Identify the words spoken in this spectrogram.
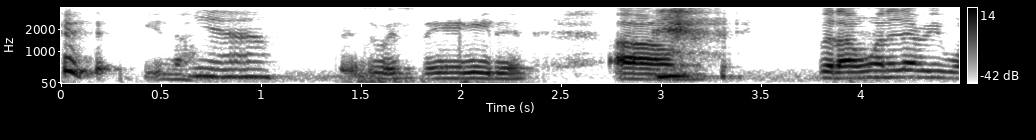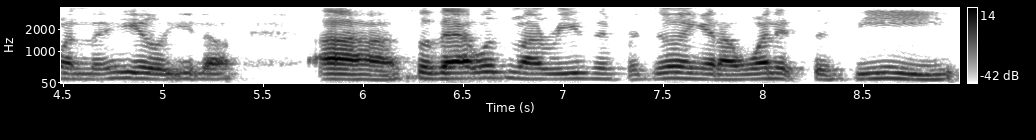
you know, yeah. which they hated. Um, but I wanted everyone to heal, you know. Uh, so that was my reason for doing it. I wanted to be,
